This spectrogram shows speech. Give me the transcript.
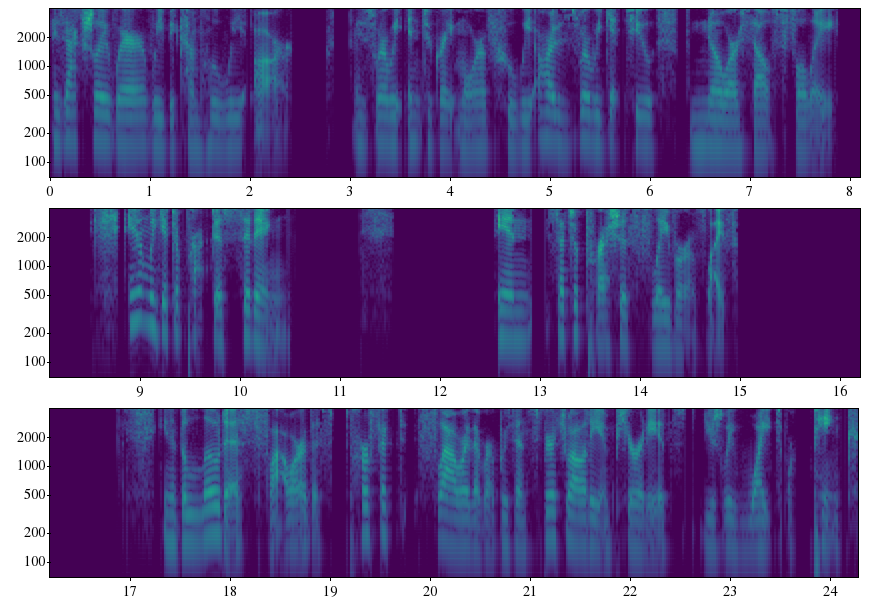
is actually where we become who we are. Is where we integrate more of who we are. This is where we get to know ourselves fully. And we get to practice sitting in such a precious flavor of life. You know, the lotus flower, this perfect flower that represents spirituality and purity, it's usually white or pink,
